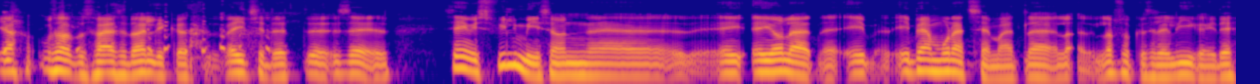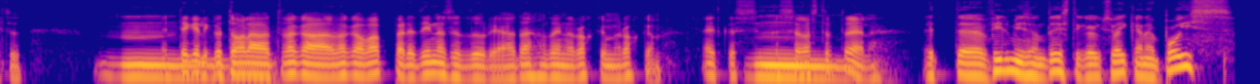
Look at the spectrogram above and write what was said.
jah, usaldusväärsed allikad leidsid, et see, see, mis filmis on, ei, ei ole, ei, ei pea muretsema, et lapsukesele liiga ei tehtud mm.. et tegelikult olevat väga, väga vapper ja teinasõdur ja tahtnud aina rohkem ja rohkem. et kas mm., kas see vastab mm. tõele? et äh, filmis on tõesti ka üks väikene poiss,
